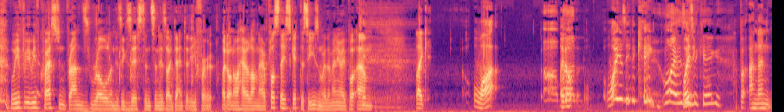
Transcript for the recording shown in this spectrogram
we've we've questioned Bran's role and his existence and his identity for I don't know how long now. Plus they skipped the season with him anyway. But um, like what? I don't. Why is he the king? why is Why he is the king? But and then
